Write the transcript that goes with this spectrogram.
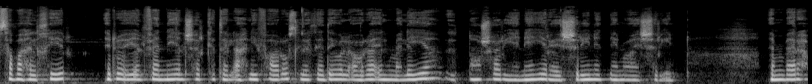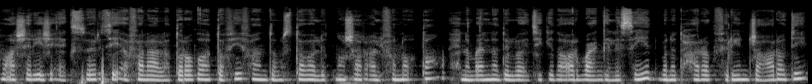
صباح الخير. الرؤية الفنية لشركة الأهلي فاروس لتداول الأوراق المالية 12 يناير 2022 امبارح مؤشر EGX 30 قفل على تراجع طفيف عند مستوى ال 12 ألف نقطة. إحنا بقالنا دلوقتي كده أربع جلسات بنتحرك في range عرضي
